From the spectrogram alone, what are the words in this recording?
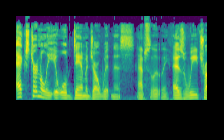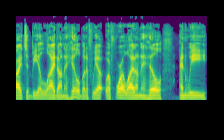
externally it will damage our witness Absolutely. as we try to be a light on a hill. But if we if we're a light on a hill and we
